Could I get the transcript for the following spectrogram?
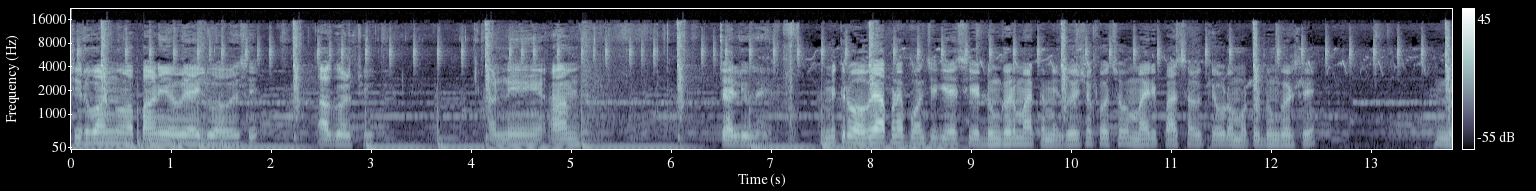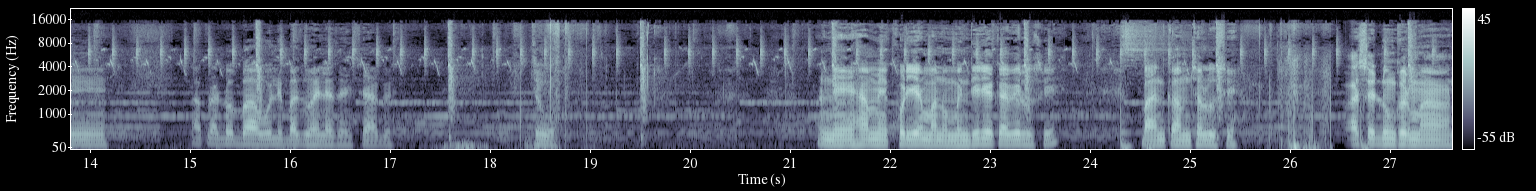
શિરવાનનું આ પાણી હવે આવેલું આવે છે, આગળથી. અને આમ ચાલ્યું જાય. મિત્રો, હવે આપણે પહોંચી ગયા છીએ ડુંગરમાં. તમે જોઈ શકો છો, મારી પાછળ કેવડો મોટો ડુંગર છે. ને આપણા ડબ્બા ઓલી બાજુ હાલ્યા થાય છે આગળ. જુઓ. અને સામે ખોડિયારમાંનું મંદિર એક આવેલું છે. બાંધકામ ચાલુ છે. પાસે ડુંગરમાં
